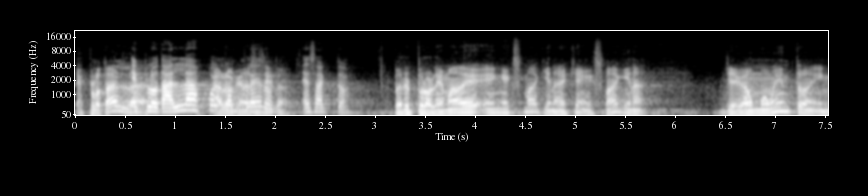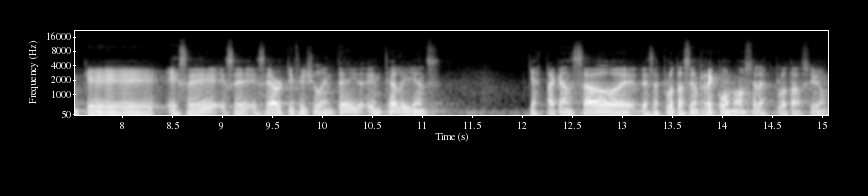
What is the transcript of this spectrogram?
explotarla. Explotarlas por a lo que completo. necesita. Exacto. Pero el problema de, en Ex Machina es que en Ex Machina llega un momento en que ese, ese, ese Artificial inte- Intelligence ya está cansado de, de esa explotación, reconoce la explotación.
